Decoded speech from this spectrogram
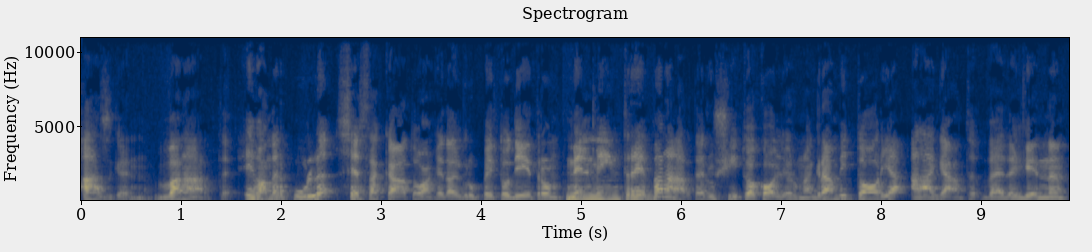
Asgren, Van Aert e Van Der Poel si è staccato anche dal gruppetto dietro nel mentre Van Aert è riuscito a cogliere una gran vittoria alla Gant Wedelgen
